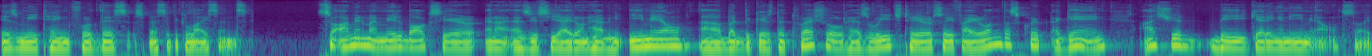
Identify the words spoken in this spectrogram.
is meeting for this specific license. So I'm in my mailbox here, and I, as you see, I don't have any email, uh, but because the threshold has reached here, so if I run the script again, I should be getting an email. So I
